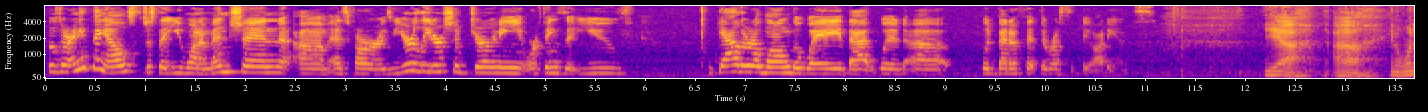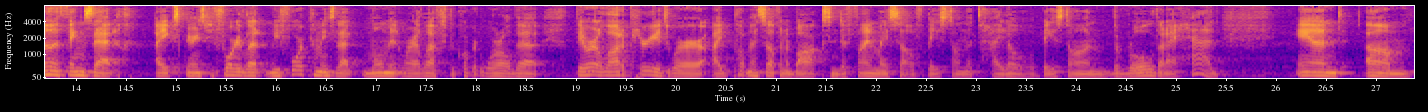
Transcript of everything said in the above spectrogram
So is there anything else just that you want to mention um, as far as your leadership journey or things that you've gathered along the way that would uh, would benefit the rest of the audience? Yeah, uh, you know, one of the things that I experienced before I let, before coming to that moment where I left the corporate world that there were a lot of periods where I put myself in a box and defined myself based on the title, based on the role that I had, and um,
